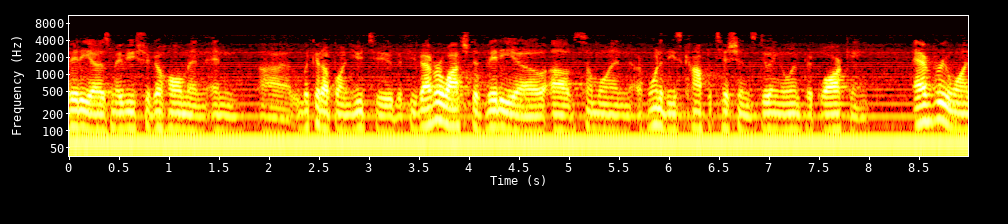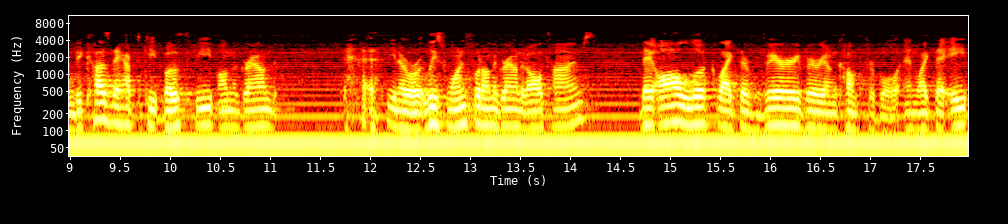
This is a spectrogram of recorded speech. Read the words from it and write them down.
videos. Maybe you should go home and, and uh, look it up on YouTube. If you've ever watched a video of someone, of one of these competitions doing Olympic walking, everyone, because they have to keep both feet on the ground, you know, or at least one foot on the ground at all times, they all look like they're very, very uncomfortable and like they ate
